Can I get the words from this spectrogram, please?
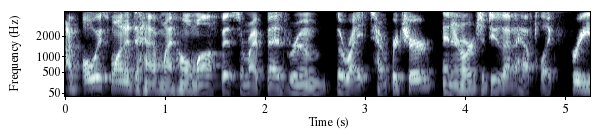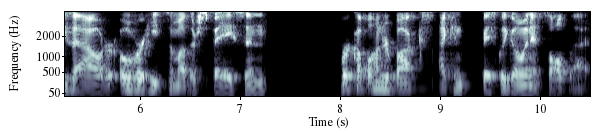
I've always wanted to have my home office or my bedroom the right temperature. And in order to do that, I have to like freeze out or overheat some other space. And for a couple hundred bucks, I can basically go in and solve that.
